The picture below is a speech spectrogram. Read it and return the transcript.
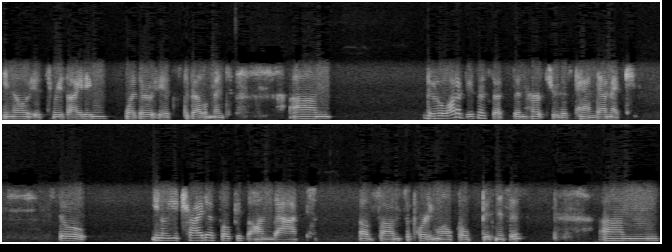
you know it's residing, whether it's development. Um, there's a lot of business that's been hurt through this pandemic, so you know you try to focus on that of um, supporting local businesses. Um,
